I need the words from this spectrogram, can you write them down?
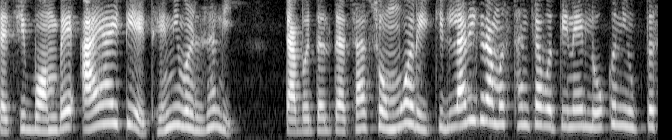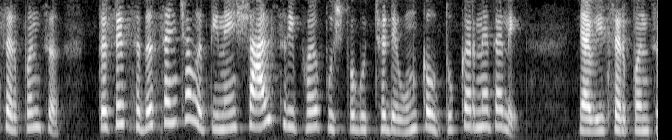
त्याची बॉम्बे आय आय टी येथे निवड झाली. त्याबद्दल त्याचा सोमवारी किल्लारी ग्रामस्थांच्या वतीने लोकनियुक्त सरपंच तसेच सदस्यांच्या वतीने शाल श्रीफळ पुष्पगुच्छ देऊन कौतुक करण्यात आले. यावेळी सरपंच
